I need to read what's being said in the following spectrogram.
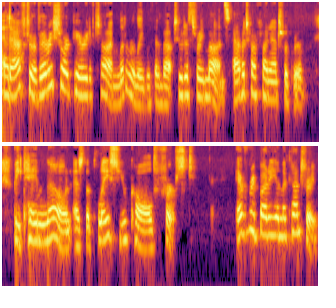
And after a very short period of time, literally within about two to three months, Avatar Financial Group became known as the place you called first. Everybody in the country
